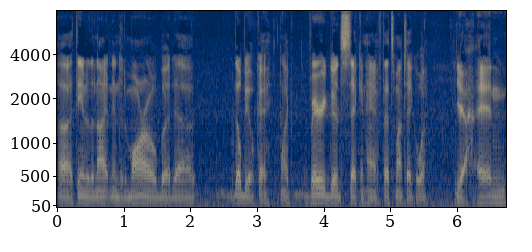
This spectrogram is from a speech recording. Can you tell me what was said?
uh, at the end of the night and into tomorrow, but uh, they'll be okay. Like, very good second half. That's my takeaway. Yeah, and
